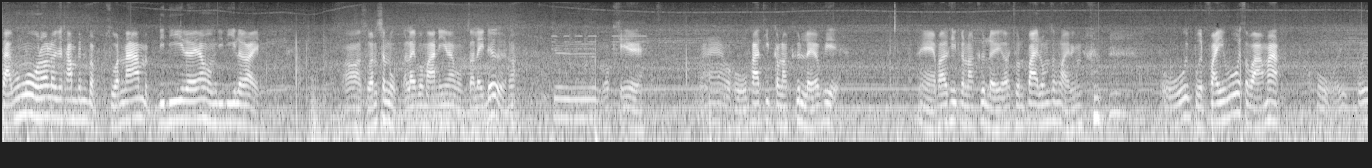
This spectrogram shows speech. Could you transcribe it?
สระโง่ๆแล้วเราจะทำเป็นแบบสวนน้ำแบบดีๆเลยนะผมดีๆเลยอ๋อสวนสนุกอะไรประมาณนี้นะผมสไลเดอร์เนาะจึ๊บโอเคโอ้โหพระอาทิตย์กำลังขึ้นเลยครับพี่แหมพระอาทิตย์กำลังขึ้นเลยเอาชนป้ายล้มสักหน่อยหนึงโอ้ยเปิดไฟโอ้สว่างมากโอ้โหปึ๊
